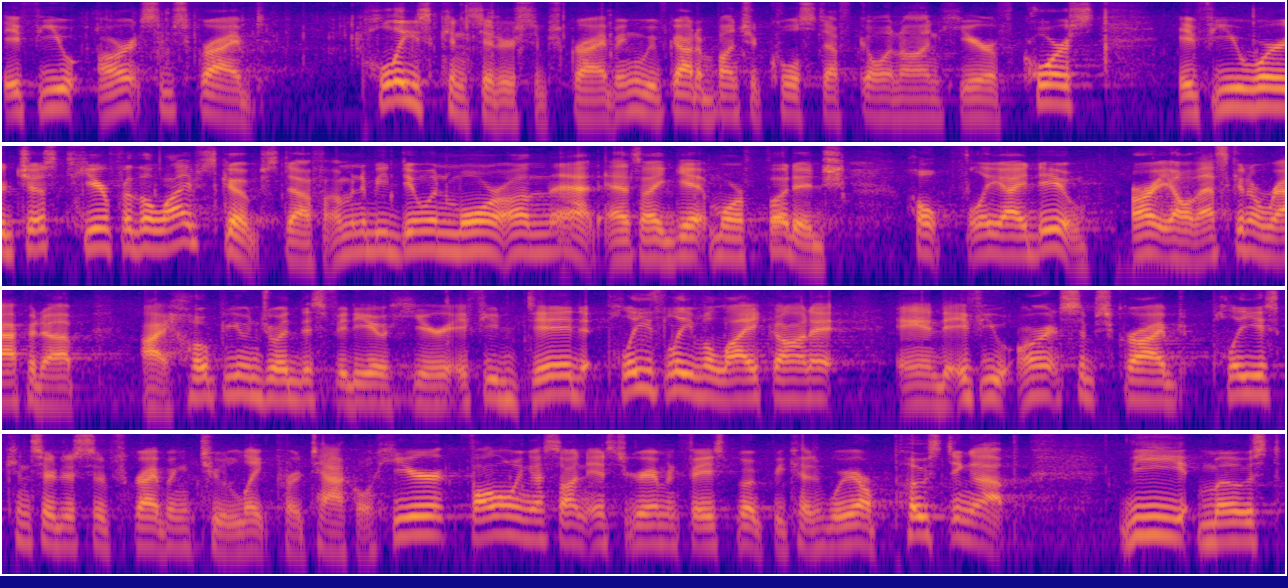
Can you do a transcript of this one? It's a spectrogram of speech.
If you aren't subscribed, please consider subscribing. We've got a bunch of cool stuff going on here. Of course, if you were just here for the live scope stuff, I'm gonna be doing more on that as I get more footage. Hopefully I do. All right, y'all, that's gonna wrap it up. I hope you enjoyed this video here. If you did, please leave a like on it. And if you aren't subscribed, please consider subscribing to Lake Pro Tackle here, following us on Instagram and Facebook because we are posting up the most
